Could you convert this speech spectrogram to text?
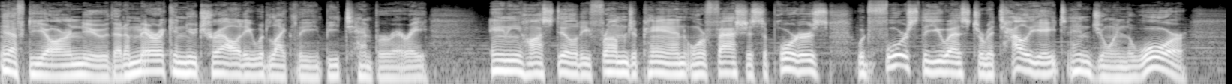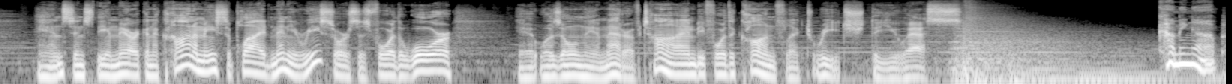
FDR knew that American neutrality would likely be temporary. Any hostility from Japan or fascist supporters would force the U.S. to retaliate and join the war. And since the American economy supplied many resources for the war, it was only a matter of time before the conflict reached the U.S. Coming up,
